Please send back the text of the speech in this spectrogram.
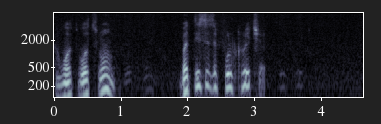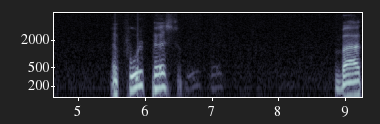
And what what's wrong? But this is a full creature. A full person. But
